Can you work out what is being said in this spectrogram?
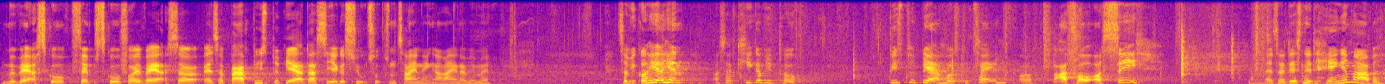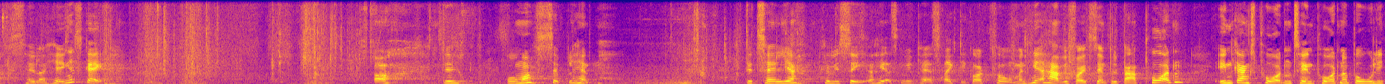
med hver skuffe, fem skuffer i hver. Så altså bare Bispebjerg, der er cirka 7.000 tegninger, regner vi med. Så vi går herhen, og så kigger vi på Bispebjerg Hospital, og bare for at se, altså det er sådan et hængemappe, eller hængeskab, og det rummer simpelthen detaljer, kan vi se, og her skal vi passe rigtig godt på. Men her har vi for eksempel bare porten, indgangsporten til en portnerbolig.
